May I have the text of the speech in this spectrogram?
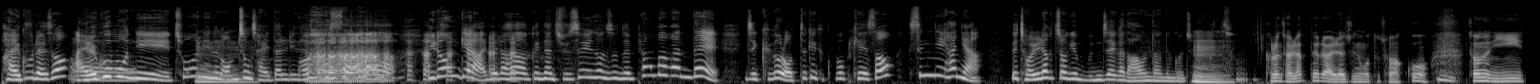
발굴해서 어. 알고 보니 초원이는 음. 엄청 잘 달리는 애였어. 이런 게 아니라 그냥 주수인 선수는 평범한데 이제 그걸 어떻게 극복해서 승리하냐. 그 전략적인 문제가 나온다는 거죠. 음, 그런 전략들을 알려주는 것도 좋았고 음. 저는 이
